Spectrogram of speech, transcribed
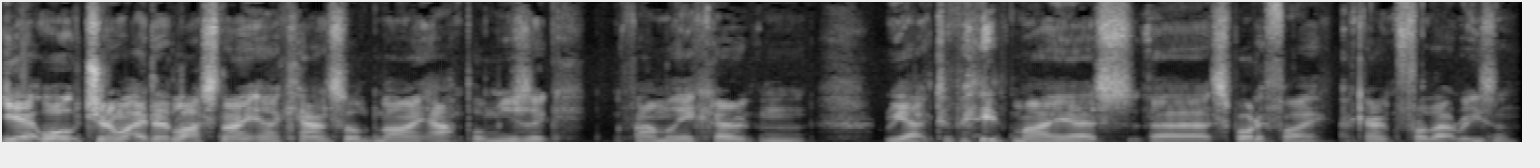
Yeah, well, do you know what I did last night? I cancelled my Apple Music family account and reactivated my uh, uh, Spotify account for that reason.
